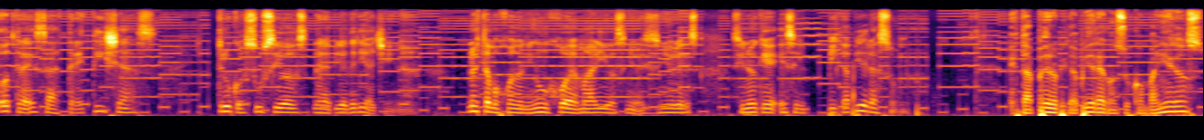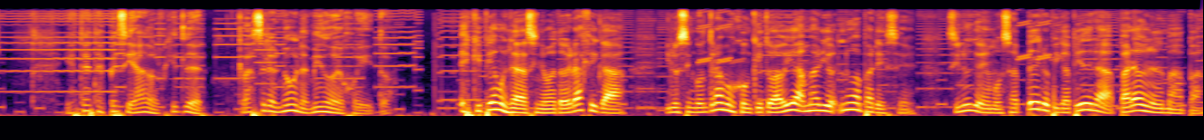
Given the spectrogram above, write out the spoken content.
otra de esas tretillas y trucos sucios de la piratería china. No estamos jugando ningún juego de Mario, señores y señores, sino que es el Picapiedras 1. Está Pedro Picapiedra con sus compañeros y está esta especie de Adolf Hitler que va a ser el nuevo enemigo del jueguito. Esquipeamos la cinematográfica y nos encontramos con que todavía Mario no aparece, sino que vemos a Pedro Picapiedra parado en el mapa.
